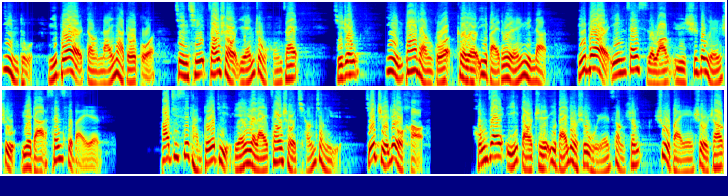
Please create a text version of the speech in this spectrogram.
印度、尼泊尔等南亚多国近期遭受严重洪灾，其中印巴两国各有一百多人遇难，尼泊尔因灾死亡与失踪人数约达三四百人。巴基斯坦多地连日来遭受强降雨，截至六号。洪灾已导致一百六十五人丧生，数百人受伤，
